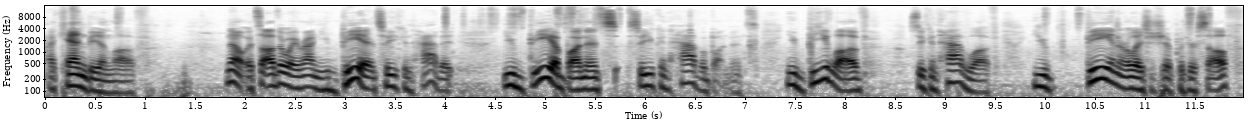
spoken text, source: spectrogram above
I can be in love. No, it's the other way around. You be it so you can have it. You be abundance so you can have abundance. You be love so you can have love. You be in a relationship with yourself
